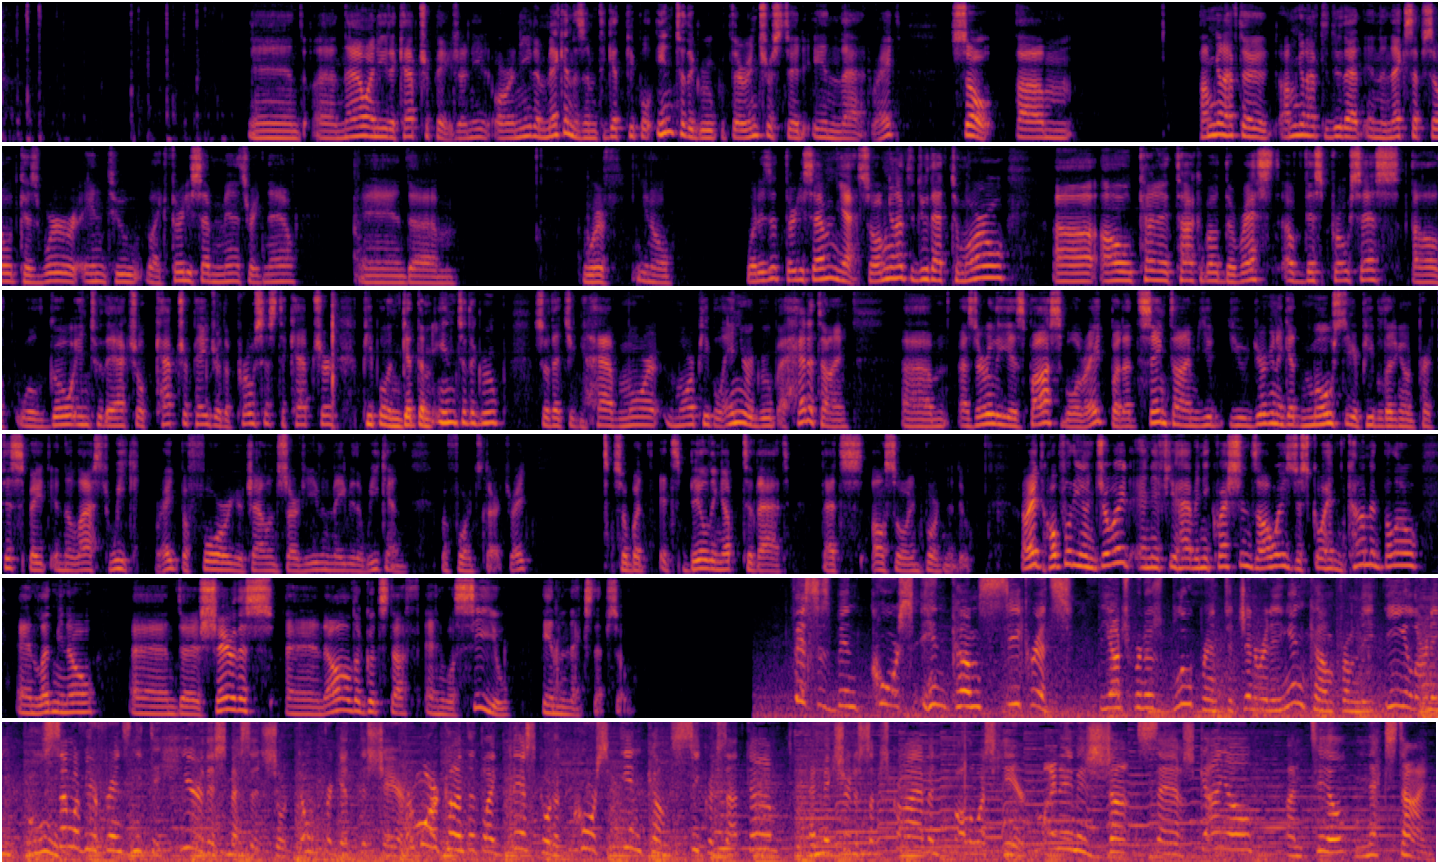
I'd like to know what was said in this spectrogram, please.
And uh, now I need a capture page. I need or I need a mechanism to get people into the group if they're interested in that right? So um I'm gonna have to I'm gonna have to do that in the next episode because we're into like 37 minutes right now. And um we're you know what is it 37 yeah so I'm gonna have to do that tomorrow. Uh, I'll kind of talk about the rest of this process. I'll we'll go into the actual capture page or the process to capture people and get them into the group so that you can have more more people in your group ahead of time um, as early as possible right? But at the same time you, you you're going to get most of your people that are going to participate in the last week right? Before your challenge starts even maybe the weekend before it starts right? So but it's building up to that. That's also important to do. All right hopefully you enjoyed. And if you have any questions always just go ahead and comment below and let me know and uh, share this and all the good stuff. And we'll see you in the next episode This has been Course Income Secrets, the entrepreneur's blueprint to generating income from the e-learning boom. Some of your friends need to hear this message, so don't forget to share. For more content like this, go to CourseIncomeSecrets.com and make sure to subscribe and follow us here. My name is Jean-Serge Gagnon. Until next time.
